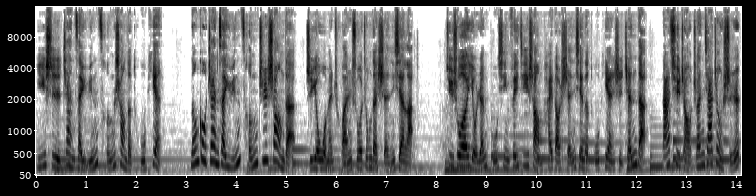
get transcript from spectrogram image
疑似站在云层上的图片。能够站在云层之上的，只有我们传说中的神仙了。据说有人不信飞机上拍到神仙的图片是真的，拿去找专家证实，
